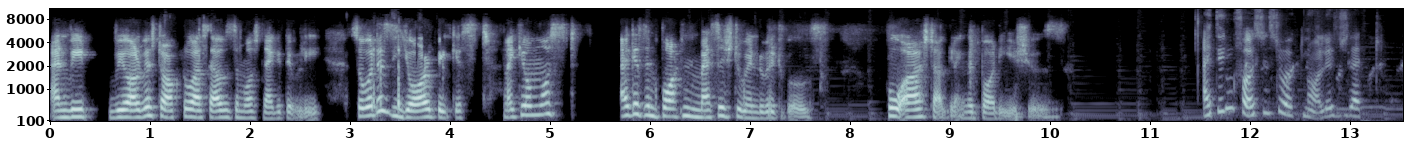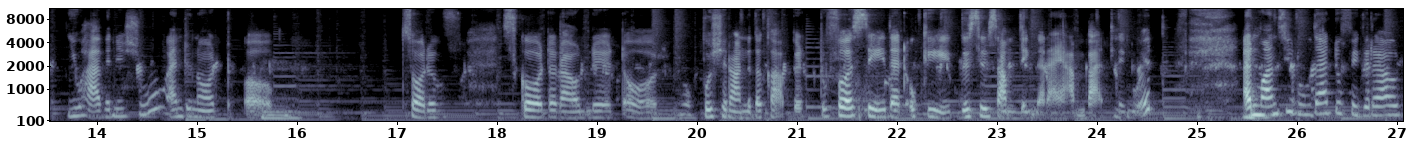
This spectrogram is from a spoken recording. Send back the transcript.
and we we always talk to ourselves the most negatively. So, what is your biggest, like your most, I guess, important message to individuals who are struggling with body issues? I think first is to acknowledge that you have an issue and to not uh, Mm. sort of skirt around it or push it under the carpet to first say that okay this is something that i am battling with and once you do that to figure out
